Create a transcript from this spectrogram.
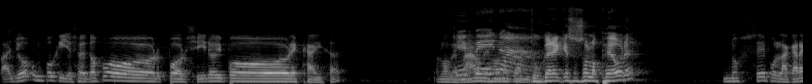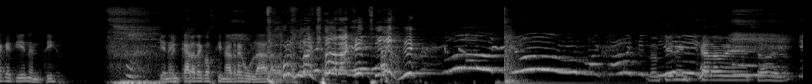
Ah, Yo un poquillo, sobre todo por, por Shiro y por Sky, ¿sabes? Los Qué demás, mejor no. ¿Tú crees que esos son los peores? No sé, por la cara que tienen, tío. Tienen cara de cocinar regular, la verdad. La cara que. No tienen cara de, ¿sabes?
